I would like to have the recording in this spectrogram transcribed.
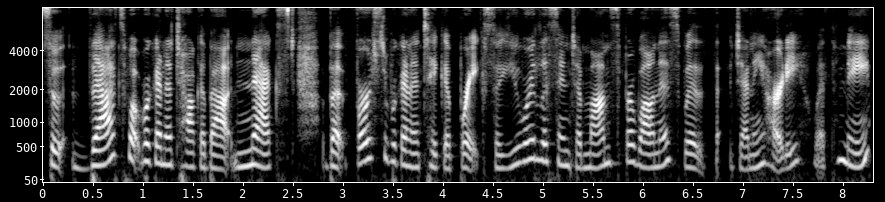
So that's what we're going to talk about next. But first, we're going to take a break. So you are listening to Moms for Wellness with Jennie Hardy with me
